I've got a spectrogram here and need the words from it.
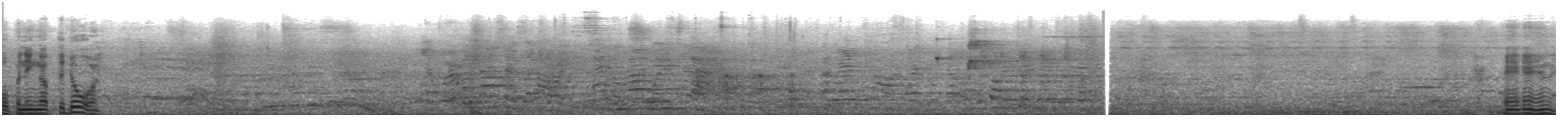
Opening up the door. And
